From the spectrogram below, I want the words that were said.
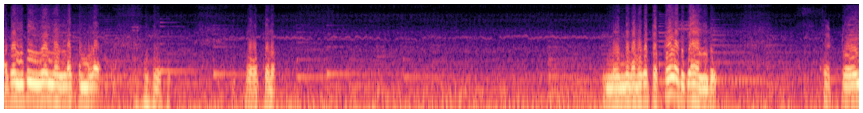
അതെന്ത് ചെയ്യുമെന്നുള്ളത് നമ്മൾ നോക്കണം. പിന്നെ ഇന്ന് നമുക്ക് പെട്രോൾ അടിക്കാനുണ്ട്. പെട്രോൾ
